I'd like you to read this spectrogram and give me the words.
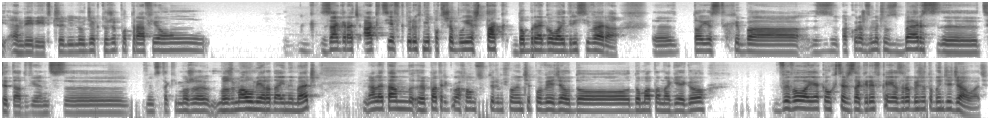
i Andy Reid, czyli ludzie, którzy potrafią zagrać akcje, w których nie potrzebujesz tak dobrego wide receivera. Y, to jest chyba z, akurat z meczu z Bears y, cytat, więc, y, więc taki może, może mało miarodajny mecz, no ale tam Patrick Mahomes w którymś momencie powiedział do, do Mata Nagiego wywołaj jaką chcesz zagrywkę, ja zrobię, że to będzie działać.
